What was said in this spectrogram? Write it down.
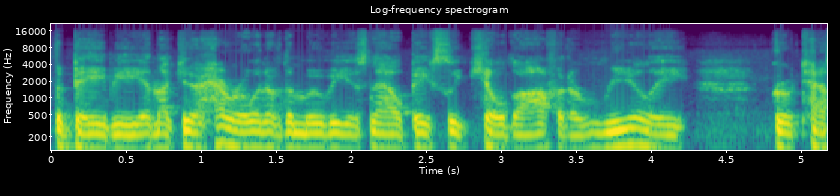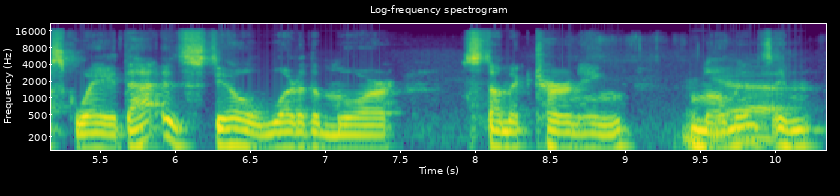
the baby, and like the heroine of the movie is now basically killed off in a really grotesque way. That is still one of the more stomach turning moments. Yeah. And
